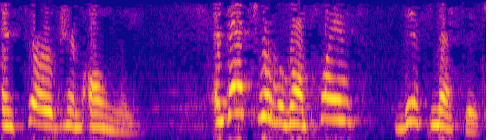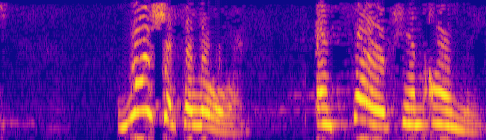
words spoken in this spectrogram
and serve him only. And that's where we're going to plant this message. Worship the Lord and serve him only.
